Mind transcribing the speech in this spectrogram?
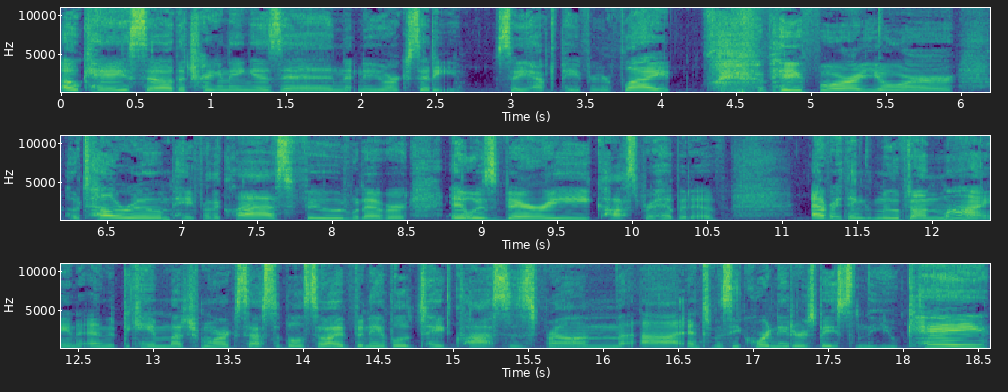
okay, so the training is in New York City. So you have to pay for your flight, pay for your hotel room, pay for the class, food, whatever. It was very cost prohibitive everything moved online and it became much more accessible. So I've been able to take classes from uh, intimacy coordinators based in the UK.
